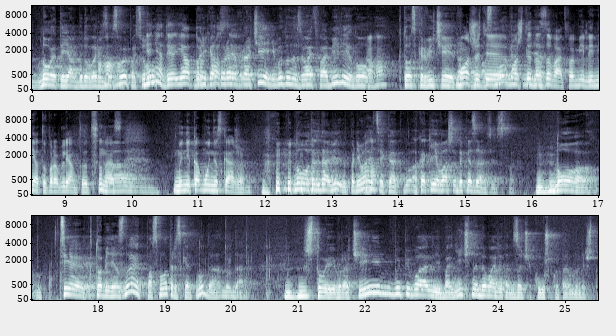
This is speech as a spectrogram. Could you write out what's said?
ну это я буду говорить ага, за свой поселок. Нет, нет, я, я но некоторые просто... врачи, я не буду называть фамилии, но ага. кто с кровичей там, Можете, можете меня. называть, фамилии нету проблем тут у нас. А... Мы никому не скажем. Ну тогда, понимаете, ага. как, ну, а какие ваши доказательства? Угу. Но те, кто меня знает, посмотрят, скажут, ну да, ну да. Угу. Что и врачи выпивали, и больничные давали там за чекушку там или что.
